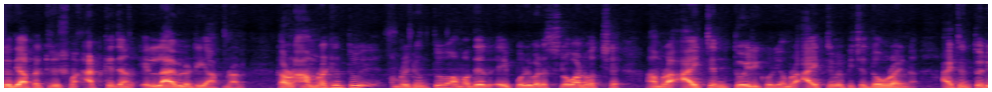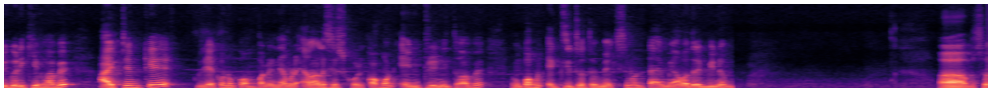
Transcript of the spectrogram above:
যদি আপনার কিছু সময় আটকে যান, এর লাইবিলিটি আপনার। কারণ আমরা কিন্তু আমরা কিন্তু আমাদের এই পরিবারের স্লোগান হচ্ছে, আমরা আইটেম তৈরি করি, আমরা আইটেমের পিছিয়ে দৌড়াই না। আইটেম তৈরি করি কীভাবে? আইটেমকে যে কোনো কোম্পানি নিয়ে আমরা অ্যানালাইসিস করি, কখন এন্ট্রি নিতে হবে এবং কখন এক্সিট হতে হবে। ম্যাক্সিমাম টাইমে আমাদের বিনিয়োগ সো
